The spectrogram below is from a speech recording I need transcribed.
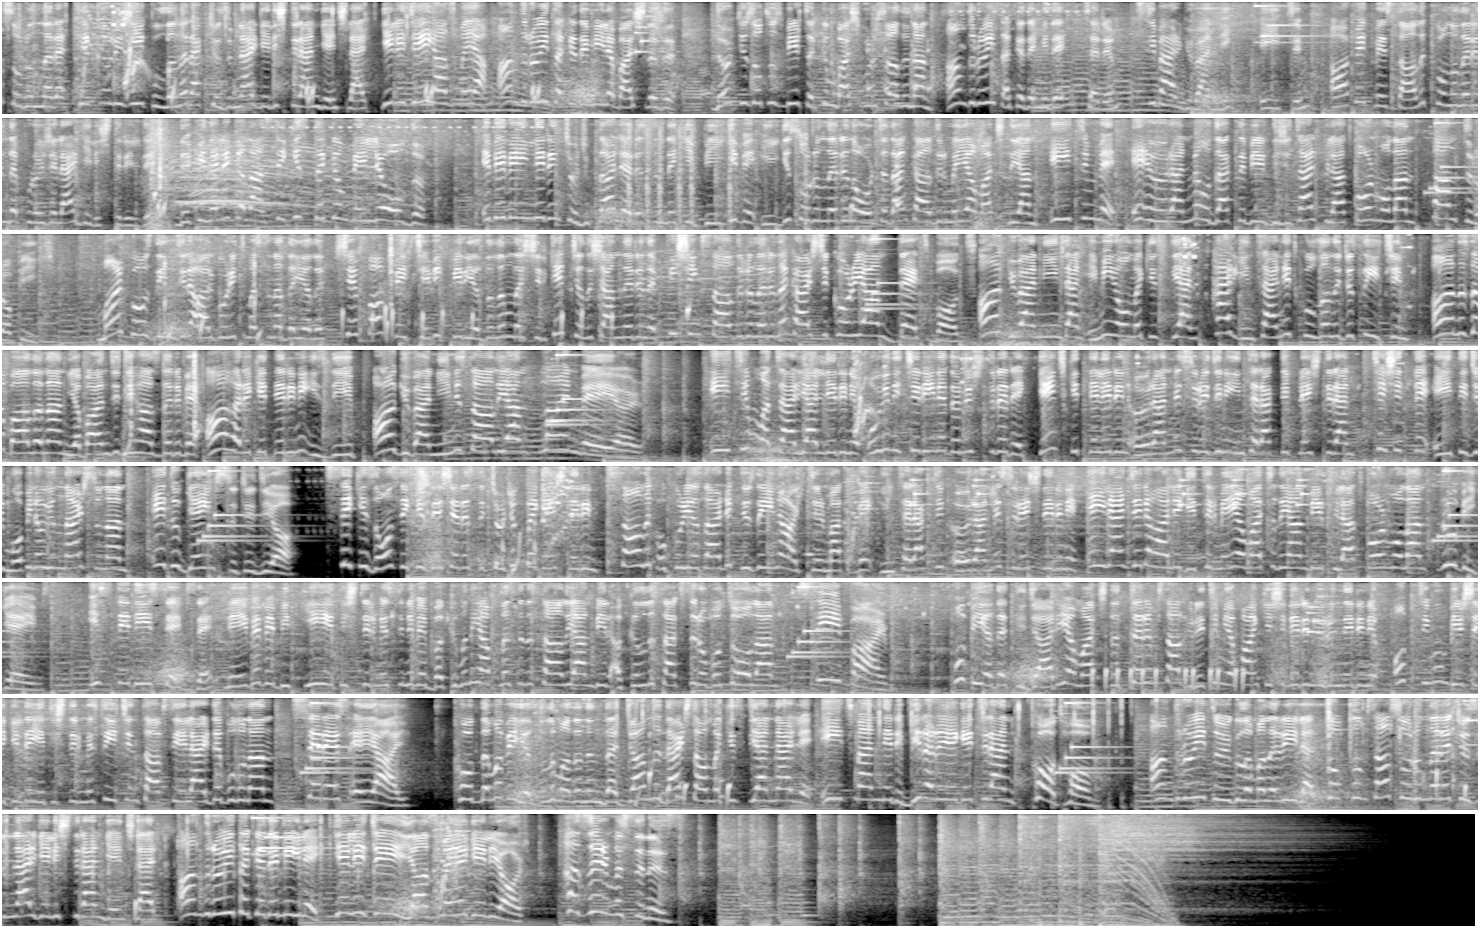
toplumsal sorunlara teknolojiyi kullanarak çözümler geliştiren gençler geleceğe yazmaya Android Akademi ile başladı. 431 takım başvurusu alınan Android Akademi'de tarım, siber güvenlik, eğitim, afet ve sağlık konularında projeler geliştirildi ve finale kalan 8 takım belli oldu. Ebeveynlerin çocuklarla arasındaki bilgi ve ilgi sorunlarını ortadan kaldırmayı amaçlayan eğitim ve e-öğrenme odaklı bir dijital platform olan Pantropik. Marco zinciri algoritmasına dayalı şeffaf ve çevik bir yazılımla şirket çalışanlarını phishing saldırılarına karşı koruyan Deathbot. Ağ güvenliğinden emin olmak isteyen her internet kullanıcısı için ağınıza bağlanan yabancı cihazları ve ağ hareketlerini izleyip ağ güvenliğini sağlayan Lineware. Eğitim materyallerini oyun içeriğine dönüştürerek genç kitlelerin öğrenme sürecini interaktifleştiren çeşitli eğitici mobil oyunlar sunan Edu Games Studio. 8-18 yaş arası çocuk ve gençlerin sağlık okuryazarlık düzeyini arttırmak ve interaktif öğrenme süreçlerini eğlenceli hale getirmeyi amaçlayan bir platform olan Ruby Games. İstediği sebze, meyve ve bitkiyi yetiştirmesini ve bakımını yapmasını sağlayan bir akıllı saksı robotu olan Sea Farm. Hobi ya da ticari amaçlı tarımsal üretim yapan kişilerin ürünlerini optimum bir şekilde yetiştirmesi için tavsiyelerde bulunan Ceres AI. Kodlama ve yazılım alanında canlı ders almak isteyenlerle eğitmenleri bir araya getiren Code Home. Android uygulamalarıyla toplumsal sorunlara çözümler geliştiren gençler Android Akademi ile geleceği yazmaya geliyor. Hazır mısınız?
